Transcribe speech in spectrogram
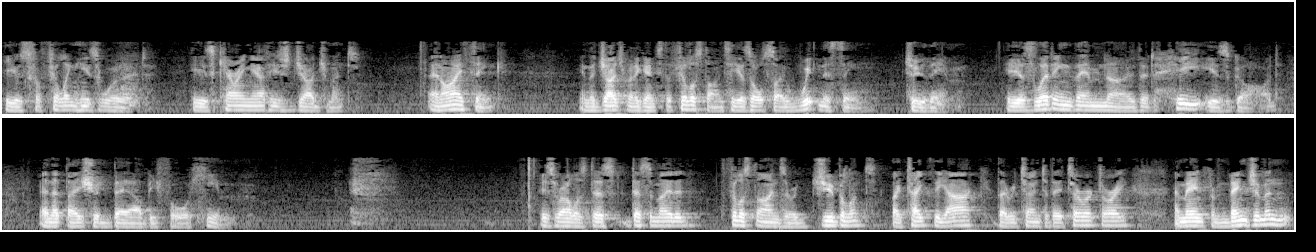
He is fulfilling his word. He is carrying out his judgment. And I think in the judgment against the Philistines, he is also witnessing to them. He is letting them know that he is God and that they should bow before him. Israel is decimated. The Philistines are jubilant. They take the ark. They return to their territory. A man from Benjamin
